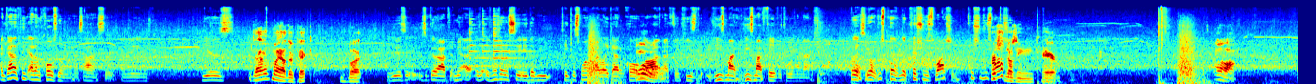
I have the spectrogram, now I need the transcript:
I gotta think Adam Cole's gonna win this, honestly. I mean, he is That was my other pick, but he is a, he's a good option. I mean, I, as much as I want to see AEW take this one, I like Adam Cole a lot, Oh. and I think he's he's my he's my favorite to win the match. Look at this, yo, just playing. Look, Christian's watching. Christian just Christian watching. doesn't even care. Oh, uh,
